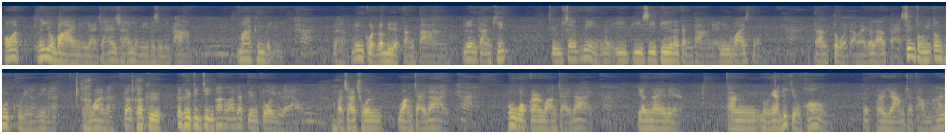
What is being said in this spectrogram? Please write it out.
เพราะว่านโยบายเนี่ยอยากจะให้ใช้อย่างมีประสิทธิภาพอืมมากขึ้นไปอีกค่ะนะครับเรื่องกฎระเบียบต่างๆ เรื่องการคิด fuel saving เรื่อง EPCP อะไรต่างๆเนี่ย revise หมดค่ะการตรวจอะไรก็แล้วแต่ ซึ่งตรงนี้ต้องพูดคุยนะพี่นะ ผครัมบว่านะก็ก็คือก็คือจริงๆภาครัฐเนี่ยเตรียมตัวอยู่แล้วอืมประชาชนวางใจได้ ค่ะผู้ประกอบการวางใจได้ ค่ะ ยังไงเนี่ยทางหน่วยงานที่เกี่ยวข้องก็พยายามจะทำให้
